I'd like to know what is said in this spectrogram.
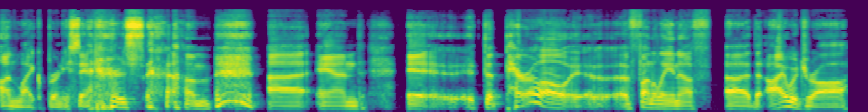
unlike Bernie Sanders. um, uh, and it, it, the parallel, uh, funnily enough, uh, that I would draw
